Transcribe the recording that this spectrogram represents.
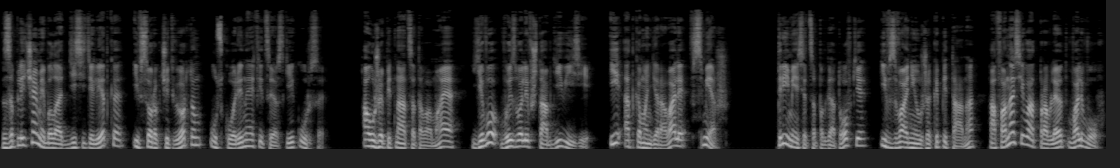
За плечами была десятилетка и в 44-м ускоренные офицерские курсы. А уже 15 мая его вызвали в штаб дивизии и откомандировали в СМЕРШ. Три месяца подготовки и в звании уже капитана Афанасьева отправляют во Львов.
